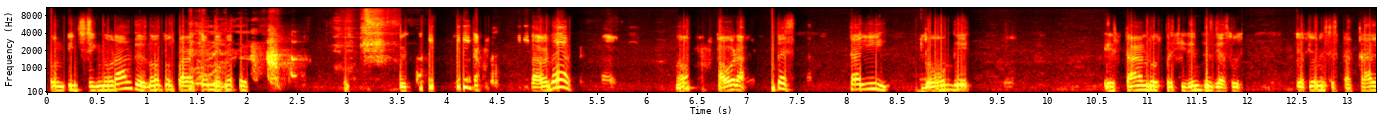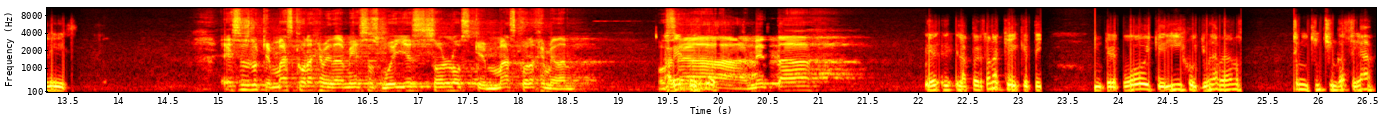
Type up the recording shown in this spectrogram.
con pinches ignorantes, ¿no? Entonces, ¿para qué me metes? Pues, la verdad, ¿no? Ahora, está ahí donde están los presidentes de asociaciones estatales. Eso es lo que más coraje me da a mí, esos güeyes son los que más coraje me dan. O sea, neta. Eh, eh, la persona que, que te increpó y que dijo, yo la verdad no sé ni quién chingada sea.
